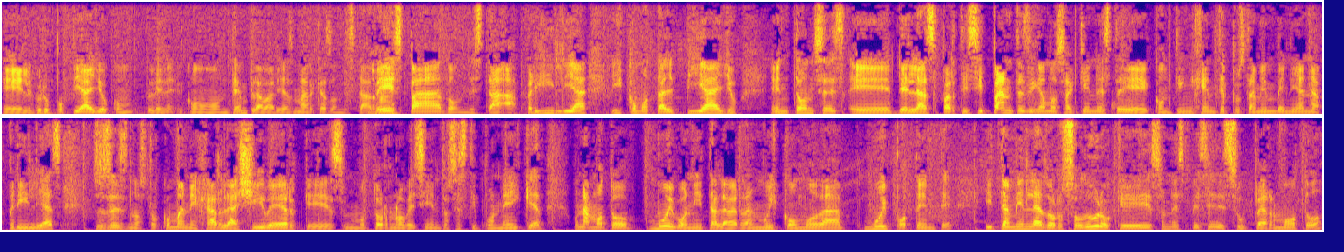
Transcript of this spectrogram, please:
El grupo Piaggio contempla varias marcas donde está Vespa, donde está Aprilia y como tal Piaggio. Entonces, eh, de las participantes, digamos, aquí en este contingente, pues también venían Aprilias. Entonces nos tocó manejar la Shiver, que es un motor 900, es tipo Naked. Una moto muy bonita, la verdad, muy cómoda, muy potente. Y también la Dorsoduro, que es una especie de supermoto.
